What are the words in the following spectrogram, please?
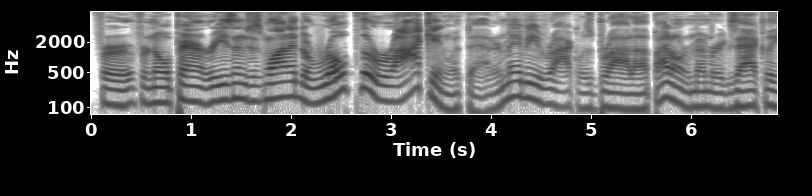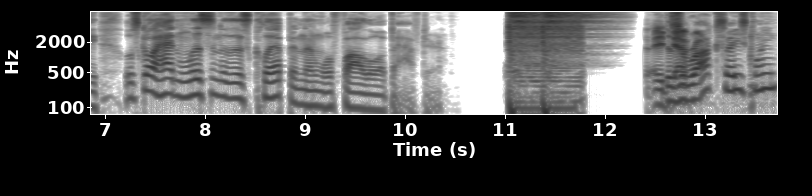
for for no apparent reason. Just wanted to rope the Rock in with that, or maybe Rock was brought up. I don't remember exactly. Let's go ahead and listen to this clip, and then we'll follow up after. It Does def- The Rock say he's clean?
